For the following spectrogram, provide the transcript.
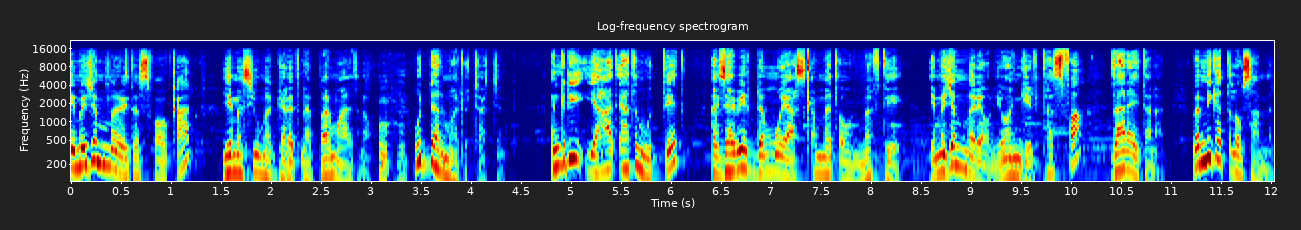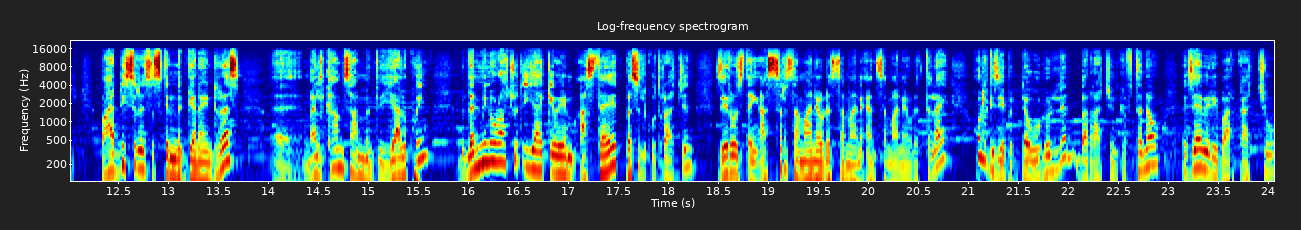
የመጀመሪያው የተስፋው ቃል የመሲሁ መገለጥ ነበር ማለት ነው። ውድ አድማጮቻችን እንግዲህ የኃጢአትን ውጤት እግዚአብሔር ደግሞ ያስቀመጠውን መፍትሄ የመጀመሪያውን የወንጌል ተስፋ ዛሬ አይተናል በሚቀጥለው ሳምንት በአዲስ ርዕስ እስክንገናኝ ድረስ መልካም ሳምንት እያልኩኝ ለሚኖራችሁ ጥያቄ ወይም አስተያየት በስልክ ቁጥራችን 0910828182 ላይ ሁልጊዜ ብደውሉልን በራችን ክፍት ነው። እግዚአብሔር ይባርካችሁ።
